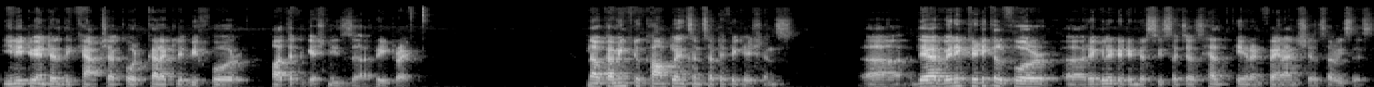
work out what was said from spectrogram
You need to enter the CAPTCHA code correctly before authentication is uh, retried. Now, coming to compliance and certifications, uh, they are very critical for uh, regulated industries such as healthcare and financial services.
